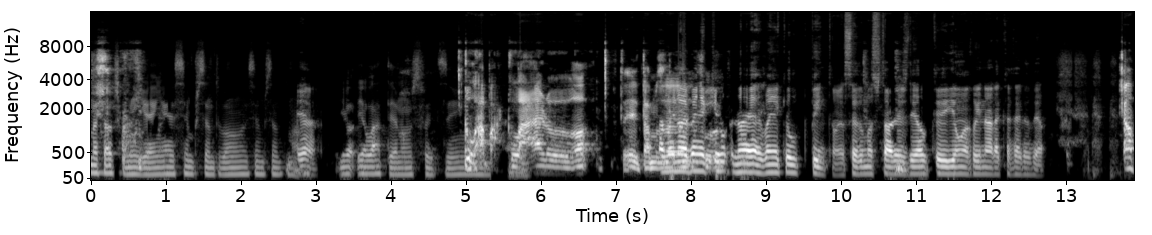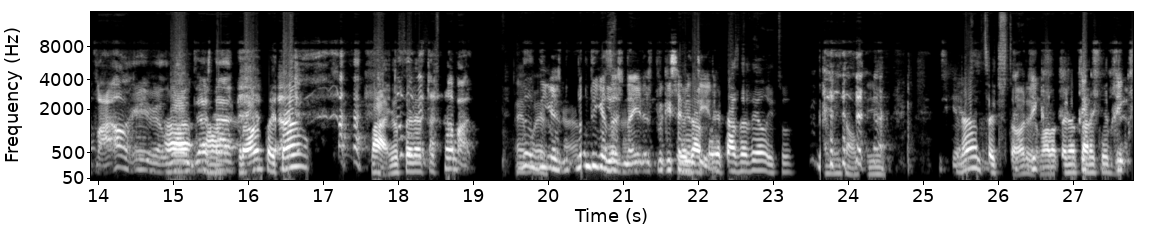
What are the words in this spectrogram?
Mas sabes que ninguém é 100% bom e 100% mau. Yeah. Ele, ele lá ter uns feitos. Claro, pá, claro. Oh, estamos Também a... não, é bem aquilo, não é bem aquilo que pintam. Eu sei de umas histórias dele que iam arruinar a carreira dele. Opa, horrível. Ah, já ah, está. Pronto, então. pá, eu sei dessas coisas. É não, bueno, digas, não digas as neiras porque isso é mentira. Foi a casa dele e tudo. É muito altivo. Não, sei de história, rico, vale a pena estar aqui a dizer. Rico,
